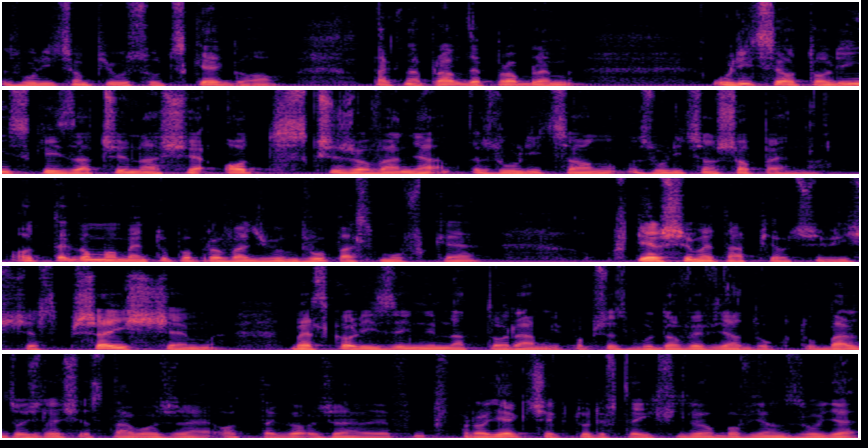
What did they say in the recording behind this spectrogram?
z ulicą Piłsudskiego. Tak naprawdę problem ulicy Otolińskiej zaczyna się od skrzyżowania z ulicą, z ulicą Chopina. Od tego momentu poprowadziłem dwupasmówkę, w pierwszym etapie oczywiście, z przejściem bezkolizyjnym nad torami poprzez budowę wiaduktu. Bardzo źle się stało, że od tego, że w, w projekcie, który w tej chwili obowiązuje,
